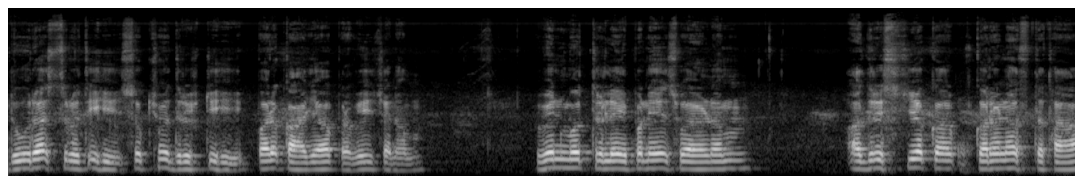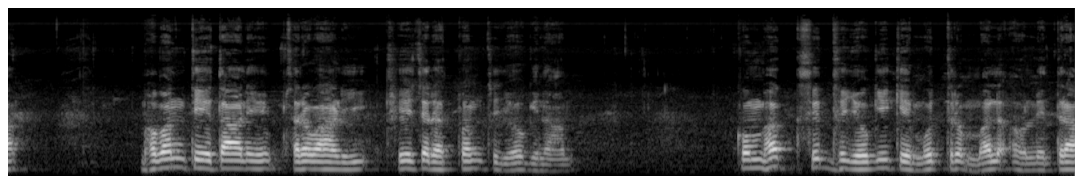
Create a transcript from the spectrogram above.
दूरश्रुति सूक्ष्मदृष्टि परकाय प्रवेशनम। विन्मूत्रलेपने स्वर्ण अदृश्यकरणस्तथा भवन्त्येतानि सर्वाणि खेचरत्व च कुंभक सिद्ध योगी के मूत्र, मल और निद्रा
